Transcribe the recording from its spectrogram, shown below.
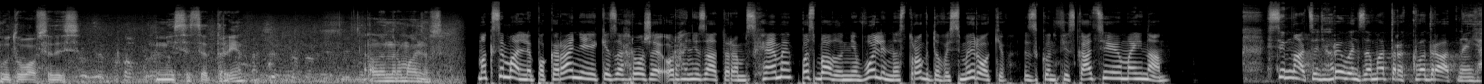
Готувався десь місяця три, але нормально все. Максимальне покарання, яке загрожує організаторам схеми, позбавлення волі на строк до 8 років з конфіскацією майна. 17 гривень за метр квадратний.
